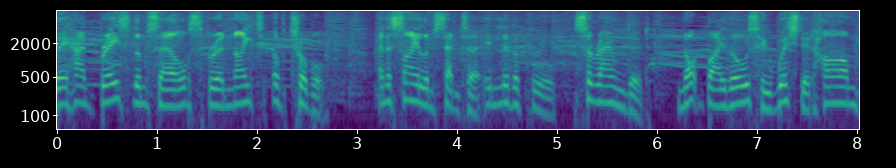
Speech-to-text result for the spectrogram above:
They had braced themselves for a night of trouble. An asylum centre in Liverpool, surrounded not by those who wished it harm,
